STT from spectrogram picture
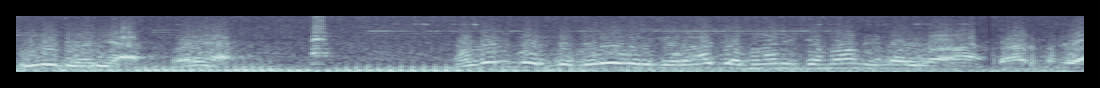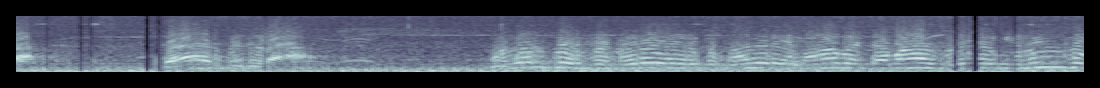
சொல்லிட்டு வரியா? வரையா? முதல் பரிசு பெறுவதற்கு ராஜ மாணிக்கமா நிலவுவா யார் பண்ணுவா முதல் பரிசு பெறுவதற்கு மதுரை மாவட்டமாக இணைந்து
